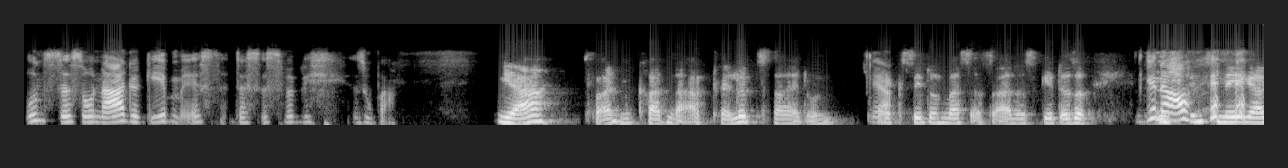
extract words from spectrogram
uns das so nah gegeben ist, das ist wirklich super. Ja, vor allem gerade in der aktuellen Zeit und ja. Exit und was es alles gibt. Also genau. ich finde es mega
